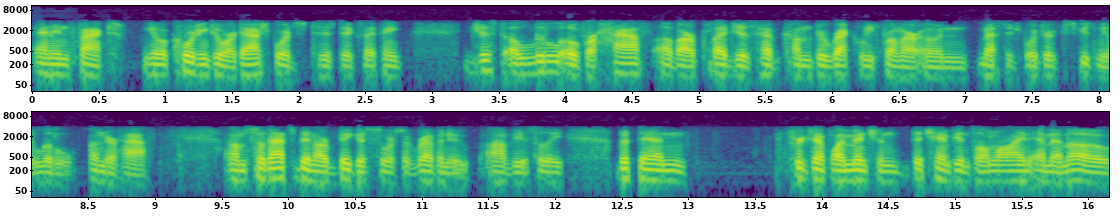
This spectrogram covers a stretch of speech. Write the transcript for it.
And in fact, you know, according to our dashboard statistics, I think just a little over half of our pledges have come directly from our own message boards, or excuse me, a little under half. Um, so that's been our biggest source of revenue, obviously. But then, for example, I mentioned the Champions Online MMO,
